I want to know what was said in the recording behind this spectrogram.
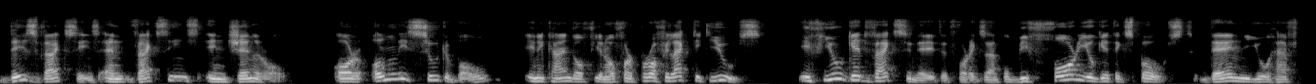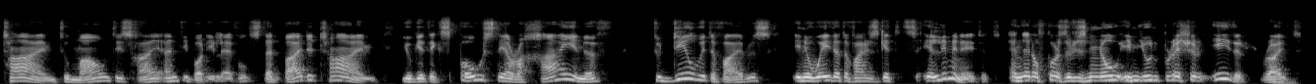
these vaccines and vaccines in general are only suitable in a kind of, you know, for prophylactic use. If you get vaccinated, for example, before you get exposed, then you have time to mount these high antibody levels that by the time you get exposed, they are high enough to deal with the virus in a way that the virus gets eliminated. And then, of course, there is no immune pressure either, right?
